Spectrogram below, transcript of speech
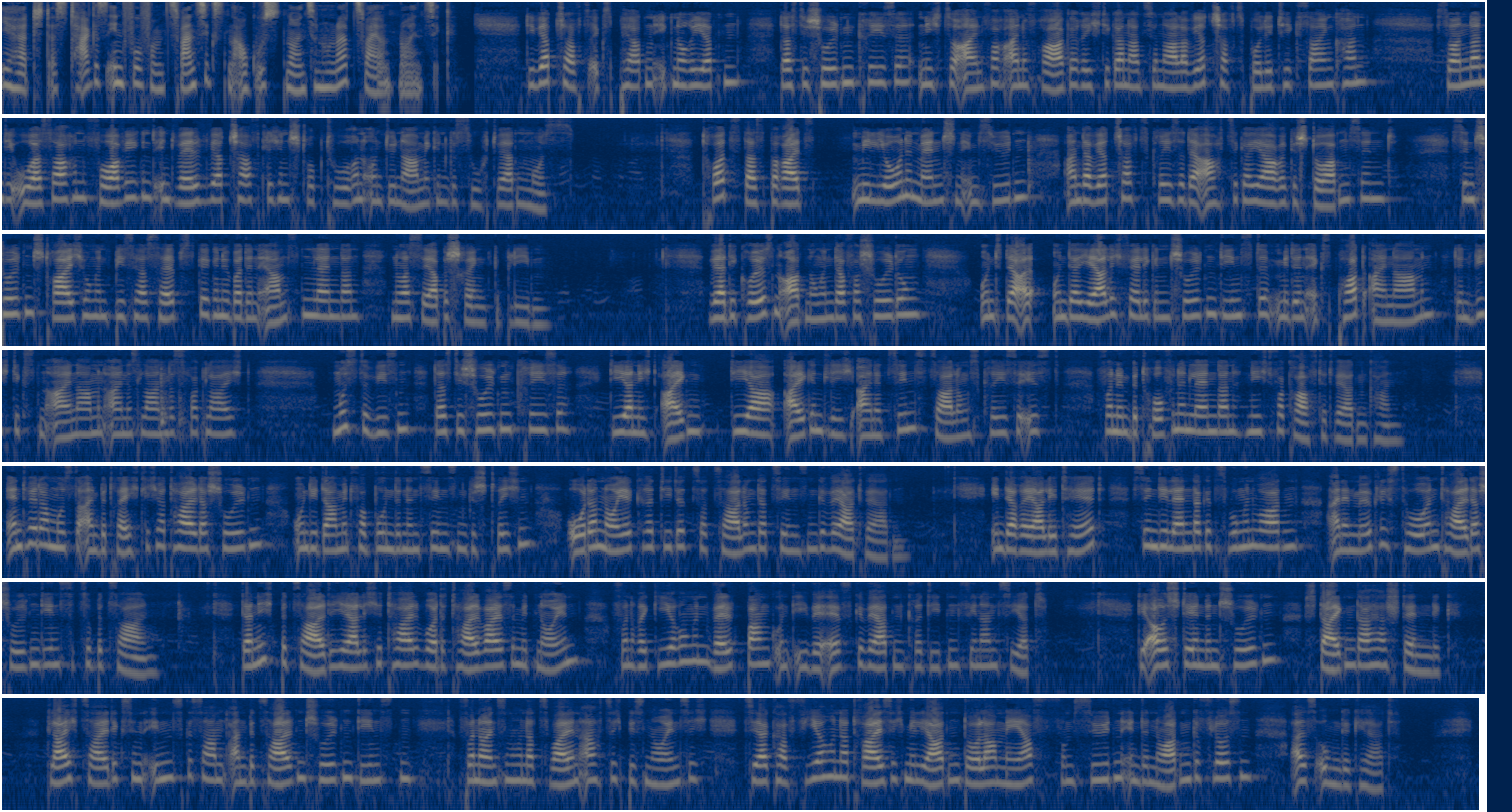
Ihr hört das Tagesinfo vom 20. August 1992. Die Wirtschaftsexperten ignorierten, dass die Schuldenkrise nicht so einfach eine Frage richtiger nationaler Wirtschaftspolitik sein kann, sondern die Ursachen vorwiegend in weltwirtschaftlichen Strukturen und Dynamiken gesucht werden muss. Trotz dass bereits Millionen Menschen im Süden an der Wirtschaftskrise der 80er Jahre gestorben sind, sind Schuldenstreichungen bisher selbst gegenüber den ärmsten Ländern nur sehr beschränkt geblieben. Wer die Größenordnungen der Verschuldung und der, und der jährlich fälligen Schuldendienste mit den Exporteinnahmen, den wichtigsten Einnahmen eines Landes, vergleicht, musste wissen, dass die Schuldenkrise, die ja, nicht eigen, die ja eigentlich eine Zinszahlungskrise ist, von den betroffenen Ländern nicht verkraftet werden kann. Entweder musste ein beträchtlicher Teil der Schulden und die damit verbundenen Zinsen gestrichen oder neue Kredite zur Zahlung der Zinsen gewährt werden. In der Realität sind die Länder gezwungen worden, einen möglichst hohen Teil der Schuldendienste zu bezahlen. Der nicht bezahlte jährliche Teil wurde teilweise mit neuen, von Regierungen, Weltbank und IWF gewährten Krediten finanziert. Die ausstehenden Schulden steigen daher ständig. Gleichzeitig sind insgesamt an bezahlten Schuldendiensten von 1982 bis 90 ca. 430 Milliarden Dollar mehr vom Süden in den Norden geflossen als umgekehrt.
